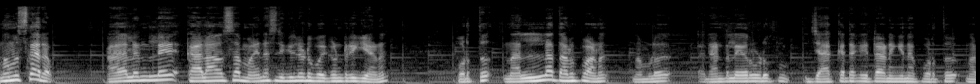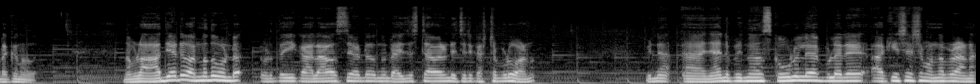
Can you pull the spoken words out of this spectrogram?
നമസ്കാരം. അയർലൻഡിലെ കാലാവസ്ഥ മൈനസ് ഡിഗ്രിയിലോട്ട് പോയിക്കൊണ്ടിരിക്കുകയാണ്. പുറത്ത് നല്ല തണുപ്പാണ്. നമ്മൾ രണ്ട് ലെയർ ഉടുപ്പും ജാക്കറ്റൊക്കെ ഇട്ടാണ് ഇങ്ങനെ പുറത്ത് നടക്കുന്നത്. നമ്മൾ ആദ്യമായിട്ട് വന്നതുകൊണ്ട് ഇവിടുത്തെ ഈ കാലാവസ്ഥയായിട്ട് ഒന്ന് ഡൈജസ്റ്റ് ആവാൻ വേണ്ടി ഇച്ചിരി കഷ്ടപ്പെടുവാണ്. പിന്നെ ഞാനിപ്പോൾ ഇന്ന് സ്കൂളിലെ പിള്ളേരെ ആക്കിയ ശേഷം വന്നപ്പോഴാണ്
